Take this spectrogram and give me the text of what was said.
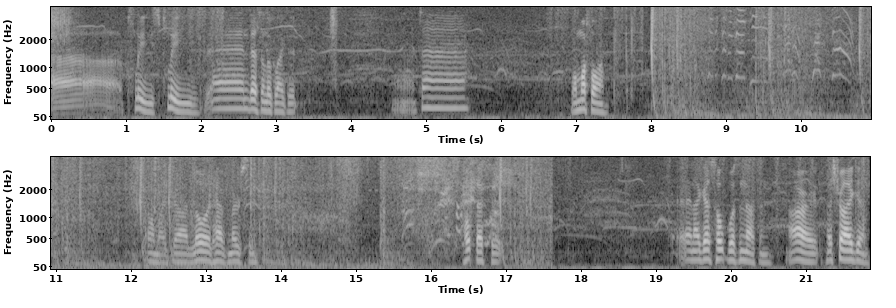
Uh, please, please. And doesn't look like it. Uh, one more for Oh my god, Lord have mercy. Hope that's it. And I guess hope was nothing. Alright, let's try again.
